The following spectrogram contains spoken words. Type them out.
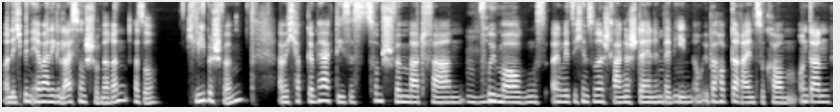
und ich bin ehemalige Leistungsschwimmerin, also ich liebe Schwimmen, aber ich habe gemerkt, dieses zum Schwimmbad fahren, mhm. frühmorgens irgendwie sich in so eine Schlange stellen in mhm. Berlin, um überhaupt da reinzukommen und dann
